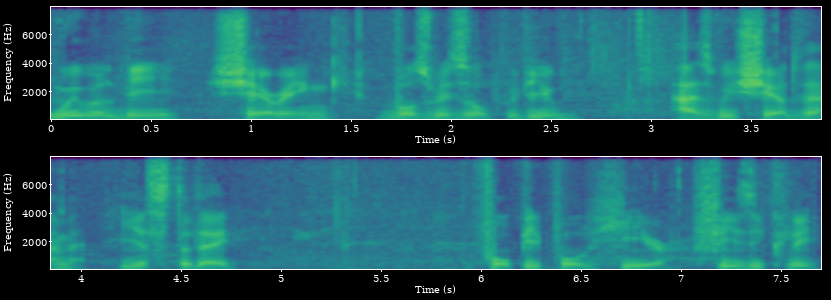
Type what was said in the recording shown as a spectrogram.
We will be sharing those results with you as we shared them yesterday for people here physically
